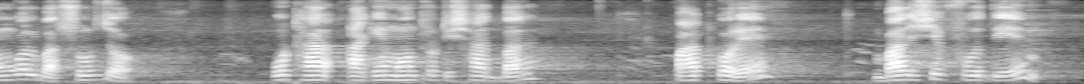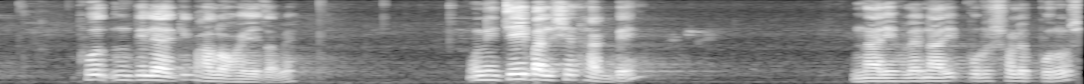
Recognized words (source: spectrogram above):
মঙ্গলবার সূর্য ওঠার আগে মন্ত্রটি সাতবার পাঠ করে বালিশে ফু দিয়ে, ফু দিলে আর কি ভালো হয়ে যাবে। উনি যেই বালিশে থাকবে, নারী হলে নারী, পুরুষ হলে পুরুষ,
